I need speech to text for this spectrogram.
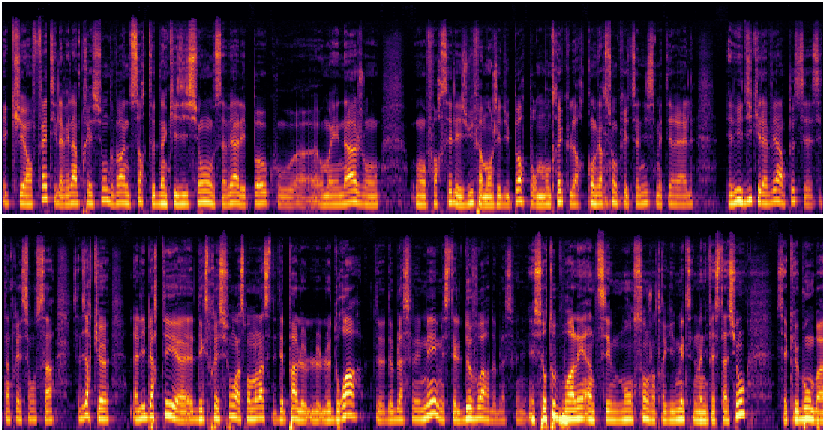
et qu'en fait, il avait l'impression de voir une sorte d'inquisition, vous savez, à l'époque ou au Moyen Âge, où, on forçait les juifs à manger du porc pour montrer que leur conversion au christianisme était réelle. Et lui, il dit qu'il avait un peu cette impression, ça. C'est-à-dire que la liberté euh, d'expression, à ce moment-là, ce n'était pas le, droit de, blasphémer, mais c'était le devoir de blasphémer. Et surtout, pour parler un de ces mensonges, entre guillemets, de cette manifestation, c'est que, bon, bah,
